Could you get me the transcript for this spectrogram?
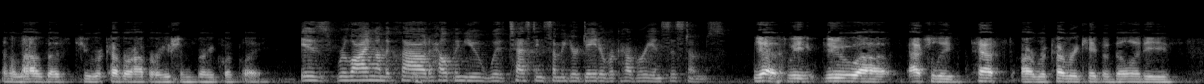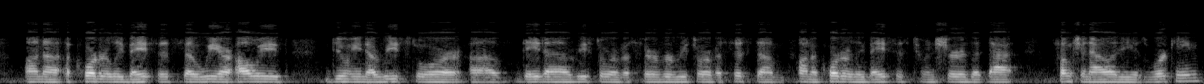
and allows us to recover operations very quickly. Is relying on the cloud helping you with testing some of your data recovery and systems? Yes, we do uh, actually test our recovery capabilities on a, a, quarterly basis. So we are always doing a restore of data, restore of a server, restore of a system on a quarterly basis to ensure that that functionality is working.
